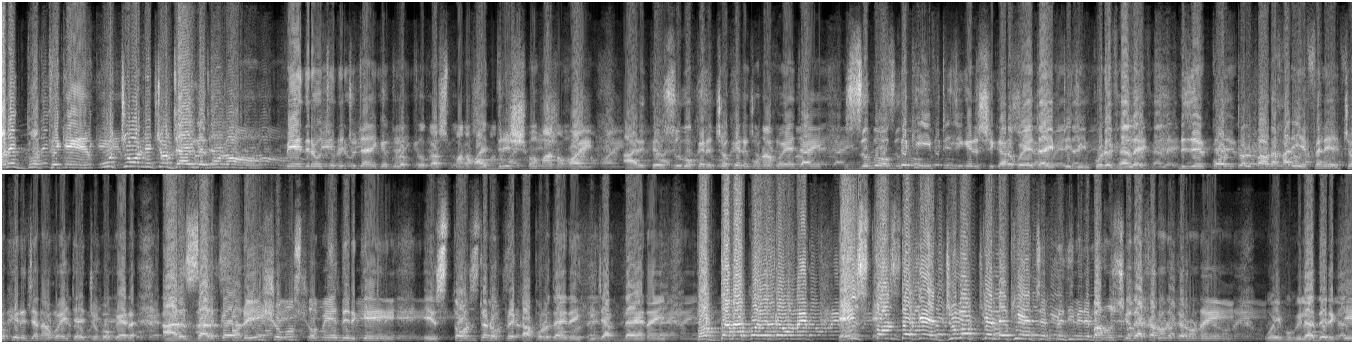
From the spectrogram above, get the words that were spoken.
অনেক দূর থেকে উঁচু নিচু জায়গাগুলো মেয়েদের উঁচু নিচু জায়গাগুলো প্রকাশমান হয় দৃশ্যমান হয়। আর এতে যুবকের চোখের গুণা হয়ে যায়। যুবক দেখে ইফটিজিং এর শিকার হয়ে যায় ইফটিজিং করে ফেলে। নিজের কন্ট্রোল পাওয়ার হারিয়ে ফেলে চোখের জানা হয়ে যায় যুবকের। আর যার কারণে এই সমস্ত মেয়েদেরকে এই স্তনটার উপরে কাপড় দেয় নাই হিজাব দেয় নাই। পর্দা না করার কারণে এই স্তনটাকে যুবককে দেখিয়েছে পৃথিবীর মানুষকে দেখানোর কারণে। ওই মহিলাদেরকে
